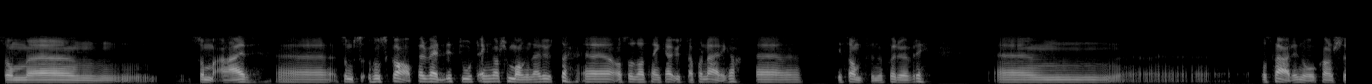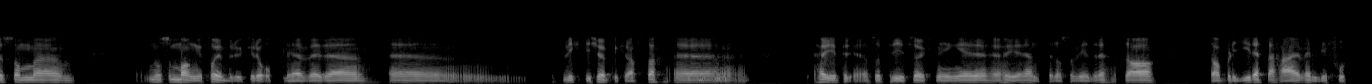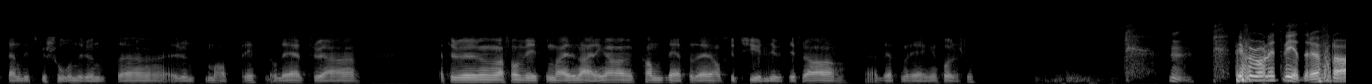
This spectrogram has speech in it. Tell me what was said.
som, som, er, eh, som, som, skaper veldig stort engasjement der ute. Eh, altså Da tenker jeg utenfor næringa, eh, i samfunnet for øvrig. og særlig nå kanskje som noe som mange forbrukere opplever svikt i kjøpekrafta. høye altså prisøkninger, høye renter osv. Da, da blir dette her veldig fort en diskusjon rundt, rundt matpris. og Det tror jeg jeg tror i hvert fall vi som er i næringa kan lese det ganske tydelig ut ifra eh, det som regjeringen foreslo. Mm. Vi får gå litt videre fra,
